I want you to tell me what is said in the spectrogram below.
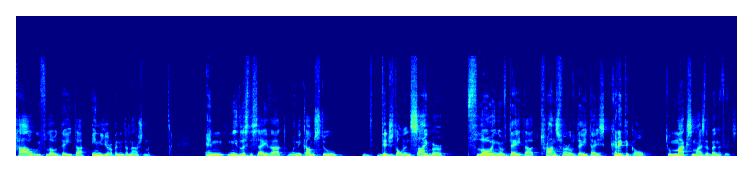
how we flow data in Europe and internationally. And needless to say that when it comes to digital and cyber, flowing of data, transfer of data is critical to maximize the benefits.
